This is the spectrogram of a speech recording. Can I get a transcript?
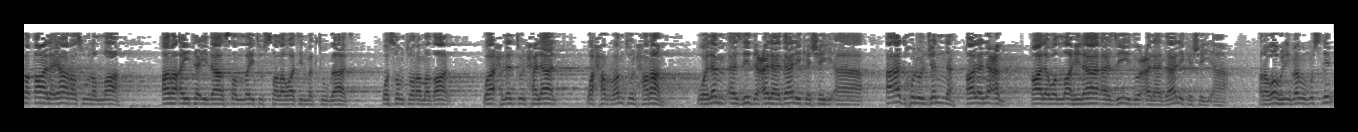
فقال يا رسول الله أرأيت إذا صليت الصلوات المكتوبات وصمت رمضان وأحللت الحلال وحرمت الحرام ولم أزد على ذلك شيئا. أأدخل الجنة؟ قال نعم. قال والله لا أزيد على ذلك شيئا. رواه الإمام مسلم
